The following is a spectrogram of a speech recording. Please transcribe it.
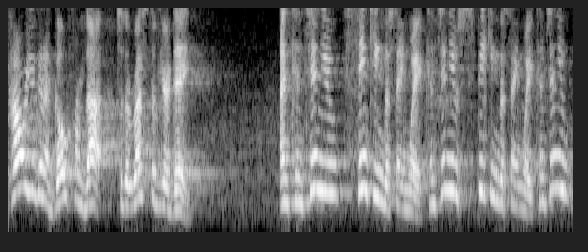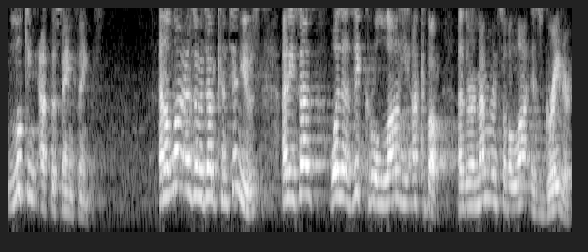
how are you going to go from that to the rest of your day? and continue thinking the same way, continue speaking the same way, continue looking at the same things. And Allah Azza wa Jal continues and He says, وَلَذِكْرُ اللَّهِ أَكْبَرُ And the remembrance of Allah is greater.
